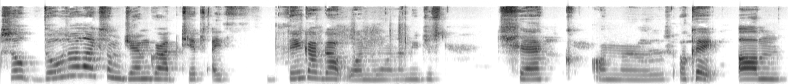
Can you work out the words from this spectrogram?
so those are like some gem grab tips. I think I've got one more. Let me just check on my list. Okay. Um.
